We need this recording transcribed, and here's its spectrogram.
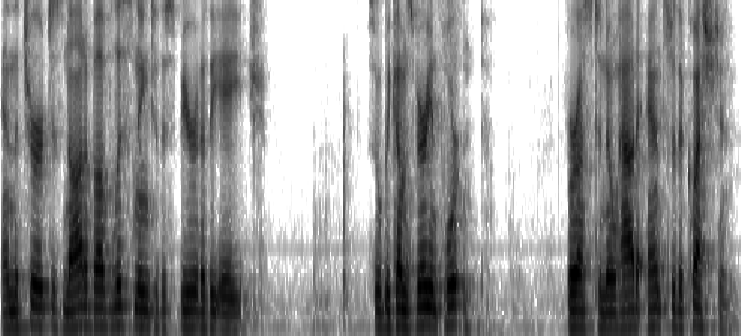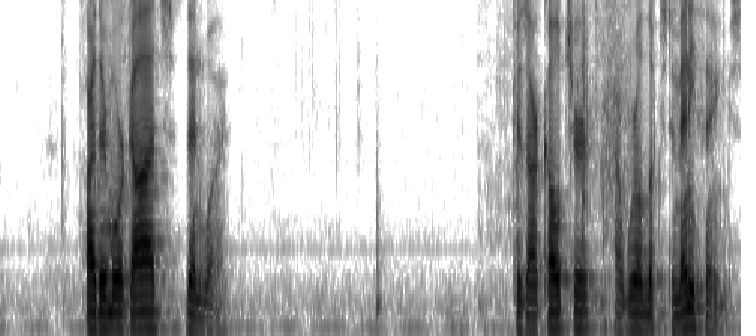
And the church is not above listening to the spirit of the age. So it becomes very important for us to know how to answer the question Are there more gods than one? Because our culture, our world looks to many things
